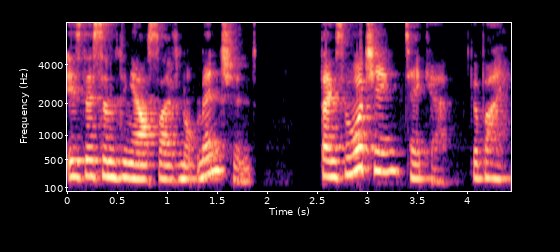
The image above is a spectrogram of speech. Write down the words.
Is there something else I've not mentioned? Thanks for watching. Take care. Goodbye.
